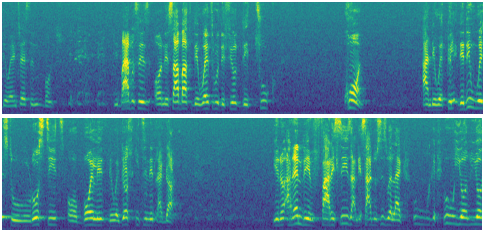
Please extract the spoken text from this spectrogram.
They were interesting bunch. The Bible says on the Sabbath they went through the field, they took corn and they were they didn't wait to roast it or boil it, they were just eating it like that. You know, and then the Pharisees and the Sadducees were like, your, your,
